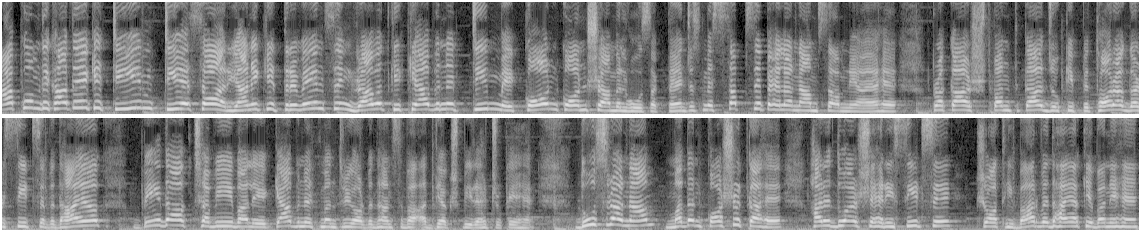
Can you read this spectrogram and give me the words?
आपको हम दिखाते हैं कि टीम टीएसआर, यानी कि त्रिवेंद्र सिंह रावत की कैबिनेट टीम में कौन कौन शामिल हो सकते हैं, जिसमें सबसे पहला नाम सामने आया है प्रकाश पंत का, जो कि पिथौरागढ़ सीट से विधायक, बेदाग छवि वाले कैबिनेट मंत्री और विधानसभा अध्यक्ष भी रह चुके हैं। दूसरा नाम मदन कौशिक का है, हरिद्वार शहरी सीट से चौथी बार विधायक ये बने हैं।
